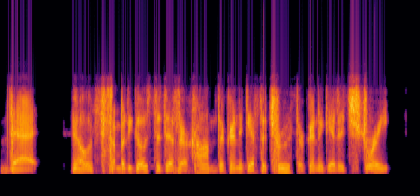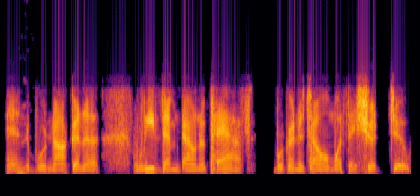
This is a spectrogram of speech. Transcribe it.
that you know if somebody goes to debt.com, they're going to get the truth. They're going to get it straight, and we're not going to lead them down a path. We're going to tell them what they should do.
